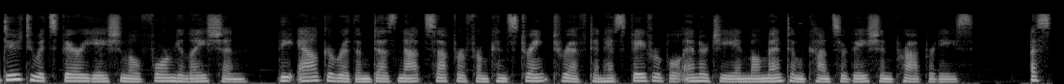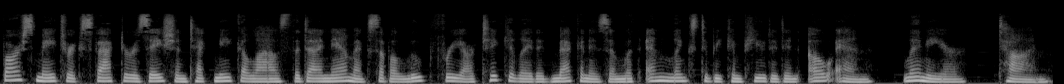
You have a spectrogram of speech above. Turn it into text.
Due to its variational formulation, the algorithm does not suffer from constraint drift and has favorable energy and momentum conservation properties. A sparse matrix factorization technique allows the dynamics of a loop free articulated mechanism with n links to be computed in ON, linear, time.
